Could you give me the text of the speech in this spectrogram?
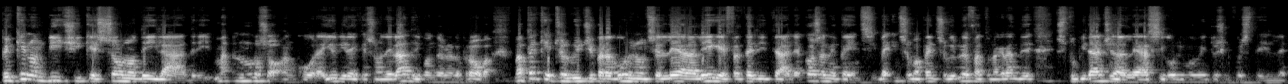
perché non dici che sono dei ladri? Ma non lo so ancora, io direi che sono dei ladri quando era alla prova. Ma perché Gianluigi Paragone non si allea alla Lega e Fratelli d'Italia? Cosa ne pensi? Beh, insomma, penso che lui ha fatto una grande stupidaggine ad allearsi con il Movimento 5 Stelle.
